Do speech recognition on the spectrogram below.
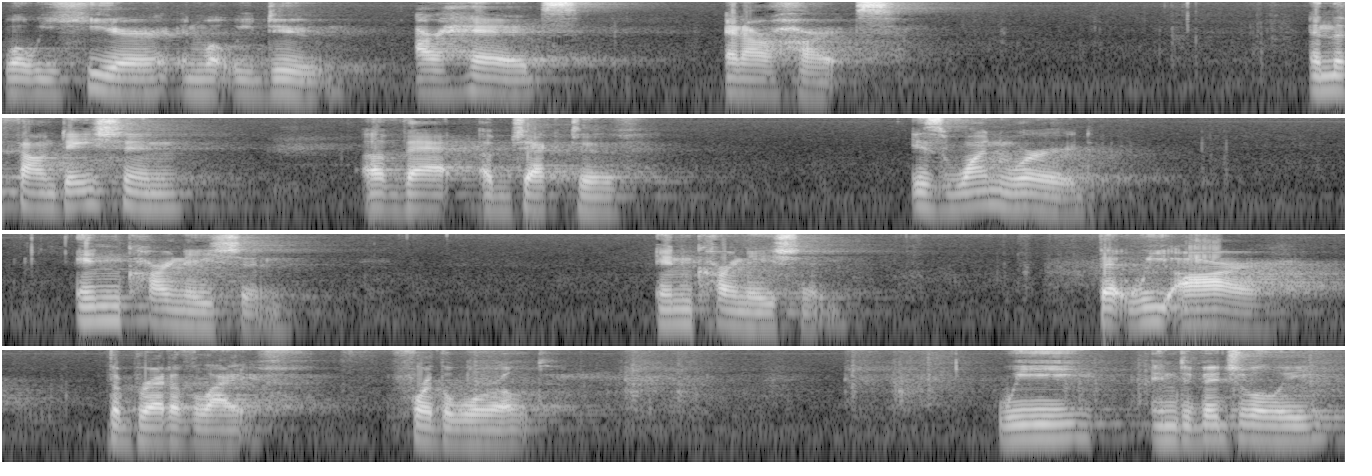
what we hear and what we do, our heads and our hearts. And the foundation of that objective is one word incarnation. Incarnation that we are the bread of life for the world. We individually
